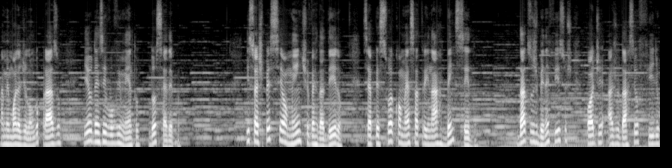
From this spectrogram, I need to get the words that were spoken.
a memória de longo prazo e o desenvolvimento do cérebro. Isso é especialmente verdadeiro se a pessoa começa a treinar bem cedo. Dados os benefícios, pode ajudar seu filho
